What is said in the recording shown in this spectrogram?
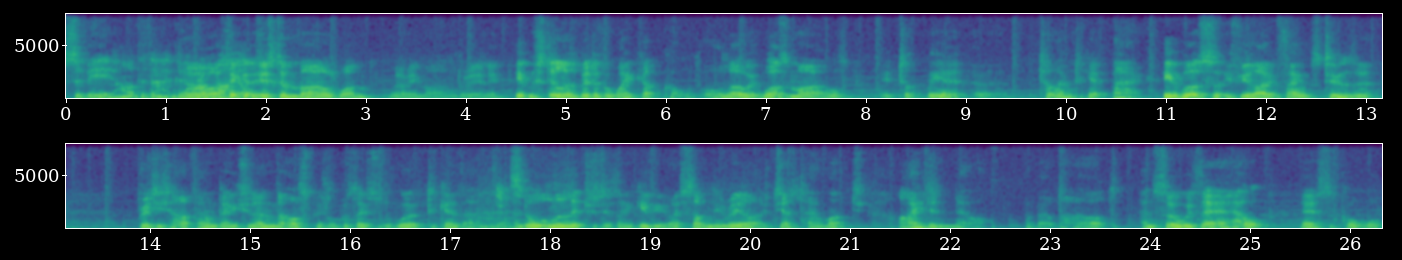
severe heart attack? No, I think it was just a mild one, very mild really. It was still a bit of a wake-up call, although it was mild. It took me a, a time to get back. It was, if you like, thanks to the British Heart Foundation and the hospital because they sort of work together Yes. and all the literature they give you. I suddenly realised just how much I didn't know about the heart, and so with their help. Their support,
